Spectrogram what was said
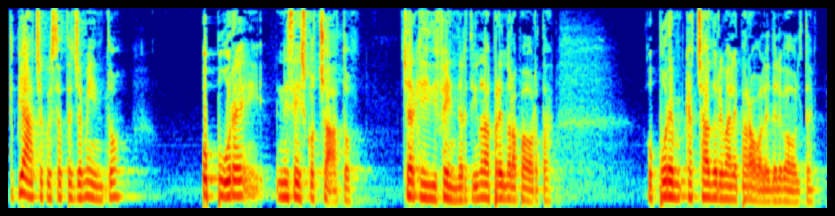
Ti piace questo atteggiamento? Oppure ne sei scocciato? Cerchi di difenderti, non aprendo la porta. Oppure cacciando le male parole delle volte.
